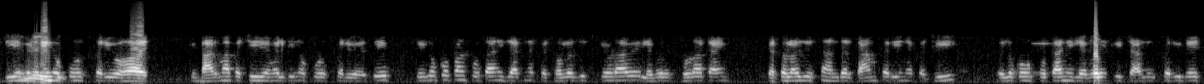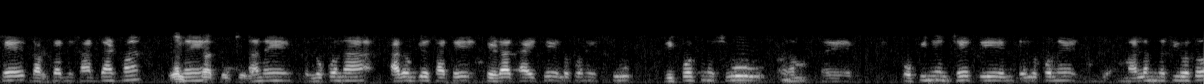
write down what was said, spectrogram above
ડીએમએલટીનો કોર્સ કર્યો હોય કે બારમા પછી એમએલટીનો કોર્સ કર્યો હોય તે તે લોકો પણ પોતાની જાતને પેથોલોજીસ્ટ કેવડાવે થોડા ટાઈમ પેથોલોજીસ્ટના અંદર કામ કરીને પછી એ લોકો પોતાની લેબોરેટરી ચાલુ કરી દે છે ડૉક્ટરની સાંઠગાંઠમાં અને અને લોકોના આરોગ્ય સાથે ચેડા થાય છે એ લોકોને શું રિપોર્ટનું શું ઓપિનિયન છે તે એ લોકોને માલમ નથી હોતો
